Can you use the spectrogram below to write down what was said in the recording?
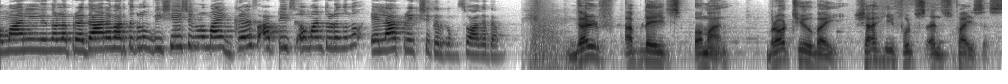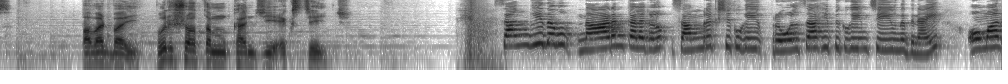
ഒമാനിൽ നിന്നുള്ള പ്രധാന വാർത്തകളും വിശേഷങ്ങളുമായി ഗൾഫ് അപ്ഡേറ്റ്സ് ഒമാൻ തുടങ്ങുന്നു. എല്ലാ പ്രേക്ഷകർക്കും സ്വാഗതം. Gulf updates Oman brought you by Shahi foods and spices powered by Purushottam Kanji exchange സംഗീതവും നാടൻ കലകളും സംരക്ഷിക്കുകയും പ്രോത്സാഹിപ്പിക്കുകയും ചെയ്യുന്നതിനായി ഒമാൻ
